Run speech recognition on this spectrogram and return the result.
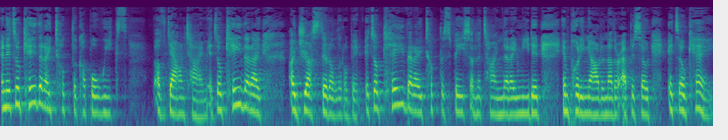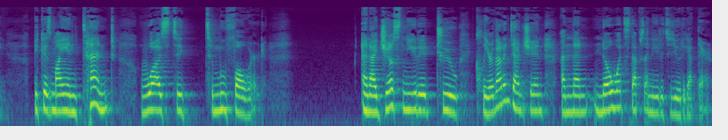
And it's okay that I took the couple weeks of downtime. It's okay that I adjusted a little bit. It's okay that I took the space and the time that I needed in putting out another episode. It's okay because my intent was to, to move forward. And I just needed to clear that intention and then know what steps I needed to do to get there.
